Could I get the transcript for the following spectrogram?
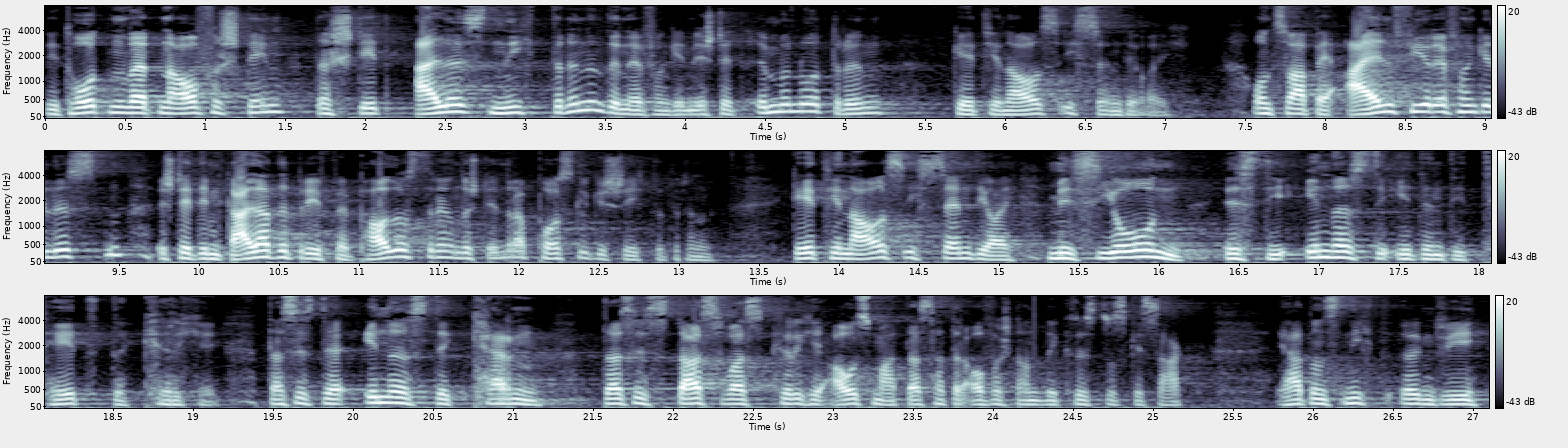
die Toten werden auferstehen. Das steht alles nicht drin in den Evangelien. Es steht immer nur drin, geht hinaus, ich sende euch. Und zwar bei allen vier Evangelisten. Es steht im Galaterbrief bei Paulus drin und es steht in der Apostelgeschichte drin. Geht hinaus, ich sende euch. Mission ist die innerste Identität der Kirche. Das ist der innerste Kern Das ist das, was Kirche ausmacht. Das hat der auferstandene Christus gesagt. Er hat uns nicht irgendwie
